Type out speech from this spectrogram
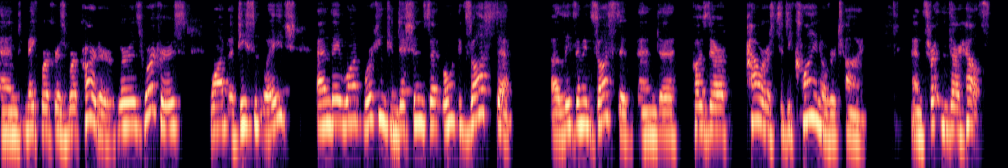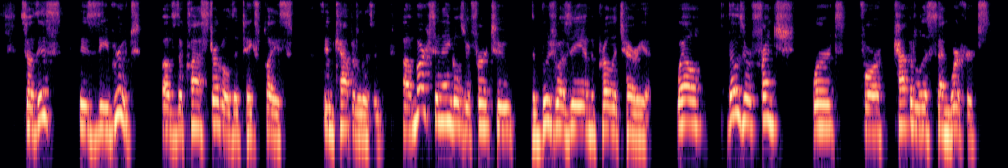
and make workers work harder. Whereas workers want a decent wage and they want working conditions that won't exhaust them, uh, leave them exhausted, and uh, cause their powers to decline over time and threaten their health. So, this is the root of the class struggle that takes place in capitalism. Uh, Marx and Engels refer to the bourgeoisie and the proletariat. Well, those are French words for capitalists and workers.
